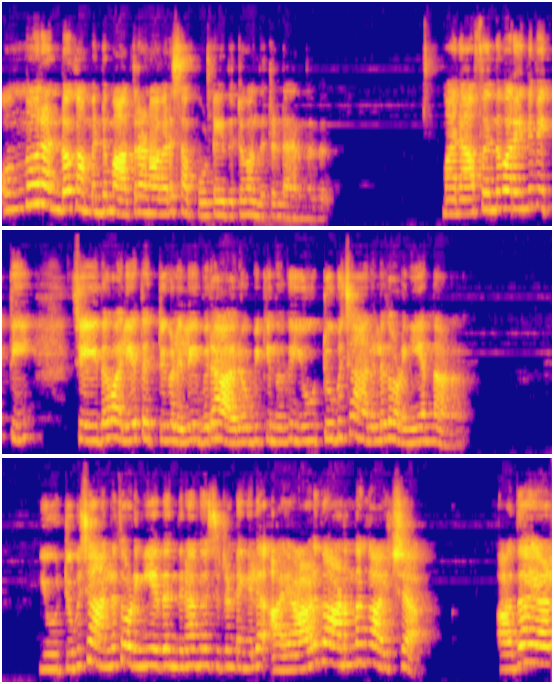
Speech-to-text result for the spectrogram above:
ഒന്നോ രണ്ടോ കമന്റ് മാത്രമാണ് അവരെ സപ്പോർട്ട് ചെയ്തിട്ട് വന്നിട്ടുണ്ടായിരുന്നത്. മനാഫ് എന്ന് പറയുന്ന വ്യക്തി ചെയ്ത വലിയ തെറ്റുകളിൽ ഇവർ ആരോപിക്കുന്നത് യൂട്യൂബ് ചാനൽ തുടങ്ങിയെന്നാണ്. യൂട്യൂബ് ചാനൽ തുടങ്ങിയത് എന്തിനാന്ന് വെച്ചിട്ടുണ്ടെങ്കിൽ അയാൾ കാണുന്ന കാഴ്ച അത് അയാൾ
